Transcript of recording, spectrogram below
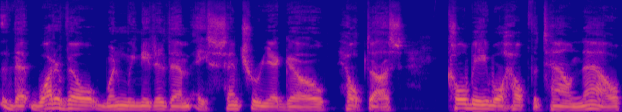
That Waterville, when we needed them a century ago, helped us. Colby will help the town now,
